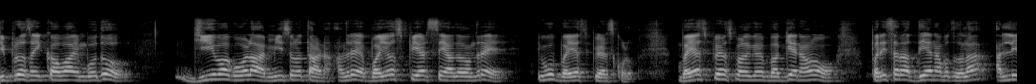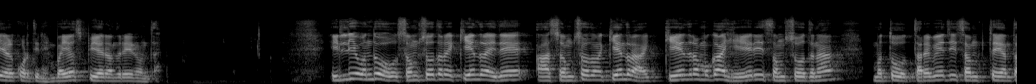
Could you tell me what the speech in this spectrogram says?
ದಿಬ್ರೋಸೈಕವ ಎಂಬುದು ಜೀವಗೋಳ ಮೀಸಲು ತಾಣ. ಅಂದರೆ ಬಯೋಸ್ಪಿಯರ್ಸ್ ಯಾವುದು ಅಂದರೆ, ಇವು ಬಯೋಸ್ಪಿಯರ್ಸ್ಗಳು. ಬಯೋಸ್ಪಿಯರ್ಸ್ ಬಗ್ಗೆ ನಾನು ಪರಿಸರ ಅಧ್ಯಯನ ಬರ್ತದಲ್ಲ, ಅಲ್ಲಿ ಹೇಳ್ಕೊಡ್ತೀನಿ. ಬಯೋಸ್ಪಿಯರ್ ಅಂದರೆ ಏನು ಅಂತ. ಇಲ್ಲಿ ಒಂದು ಸಂಶೋಧನಾ ಕೇಂದ್ರ ಇದೆ. ಆ ಸಂಶೋಧನಾ ಕೇಂದ್ರ ಕೇಂದ್ರ ಮುಗ ಹೇರಿ ಸಂಶೋಧನಾ ಮತ್ತು ತರಬೇತಿ ಸಂಸ್ಥೆ ಅಂತ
